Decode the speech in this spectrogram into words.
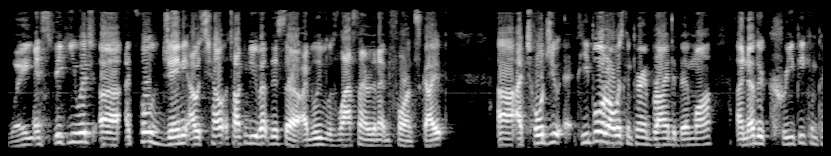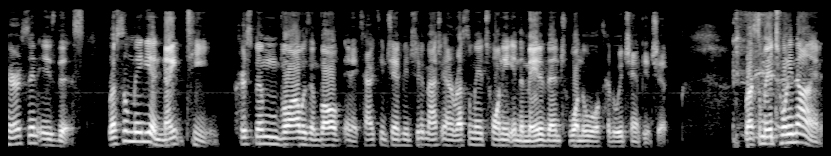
wait. And speaking of which, uh, I told Jamie I was tell- talking to you about this. Uh, I believe it was last night or the night before on Skype. Uh, I told you people are always comparing Bryan to Benoit. Another creepy comparison is this: WrestleMania 19. Chris Benoit was involved in a tag team championship match, and at WrestleMania 20, in the main event, won the World Heavyweight Championship. WrestleMania 29.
